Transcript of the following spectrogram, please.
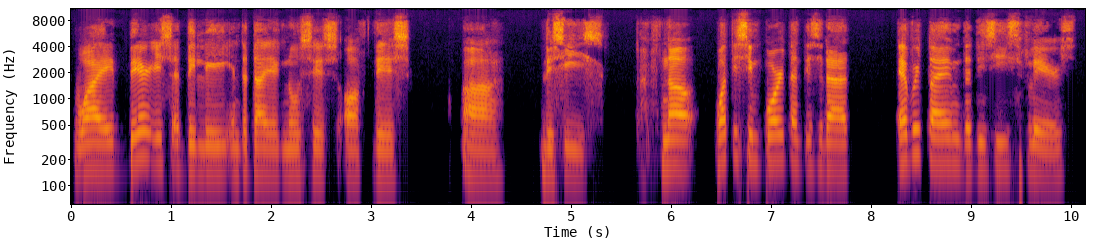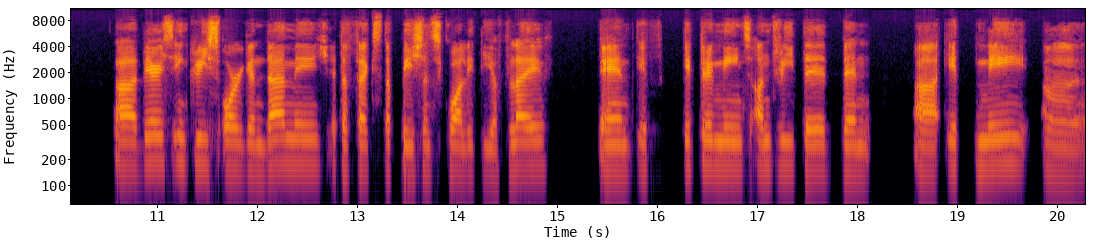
why there is a delay in the diagnosis of this uh, disease. Now, what is important is that every time the disease flares, uh, there is increased organ damage. It affects the patient's quality of life. And if it remains untreated, then uh, it may uh,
